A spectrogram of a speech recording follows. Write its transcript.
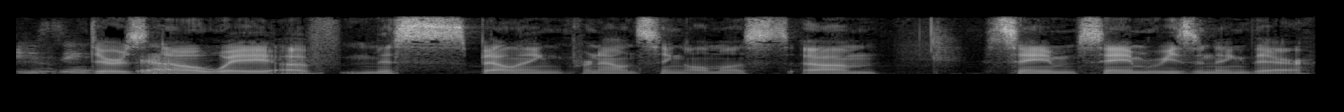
easy There's no way of misspelling, pronouncing almost. Um, same same reasoning there.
